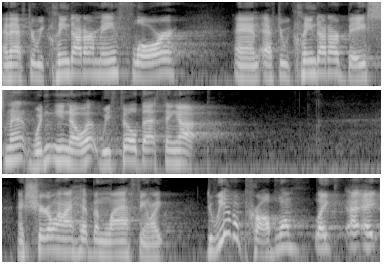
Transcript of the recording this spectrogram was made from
and after we cleaned out our main floor, and after we cleaned out our basement, wouldn't you know it, we filled that thing up. And Cheryl and I have been laughing, like, do we have a problem? Like, I, I,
